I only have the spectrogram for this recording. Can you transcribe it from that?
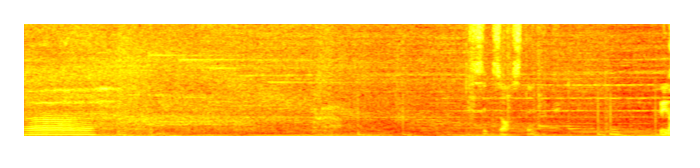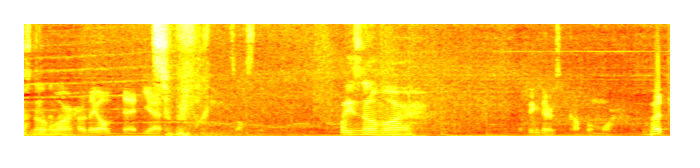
Uh, It's exhausting. Please no more. Are they all dead yet? Super fucking exhausting. Please no more. I think there's a couple more. But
